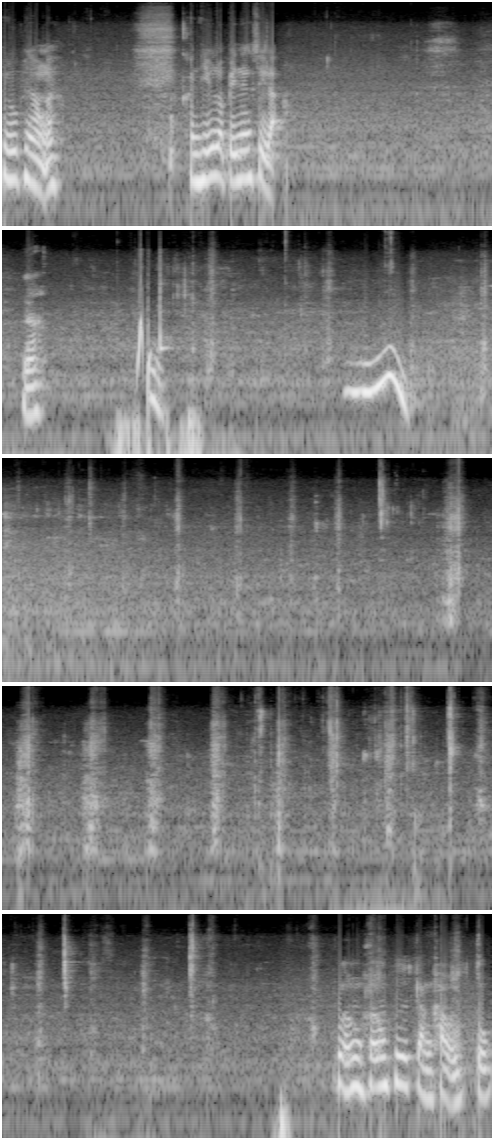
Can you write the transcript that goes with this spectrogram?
หิวพี่น้องเลยคันหิวเราเป็นยังสิละนะอืม อืมพวกเขาต้องคือจังเขาตุก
